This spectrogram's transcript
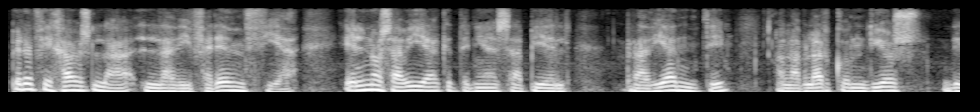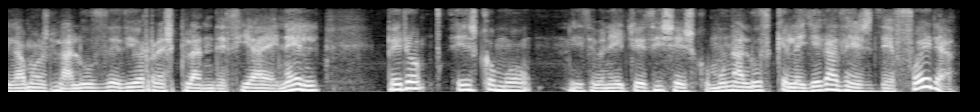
pero fijaos la, la diferencia. Él no sabía que tenía esa piel radiante, al hablar con Dios, digamos, la luz de Dios resplandecía en él, pero es como, dice Benedicto XVI, como una luz que le llega desde fuera,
